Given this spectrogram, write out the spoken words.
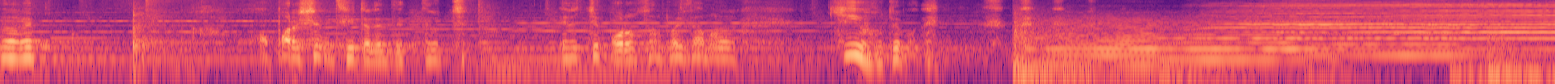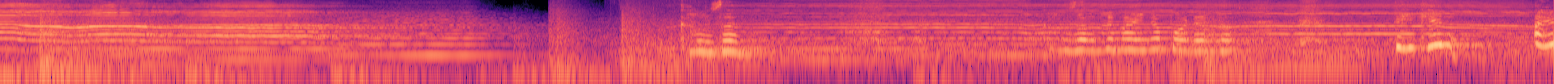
এভাবে অপারেশন থিয়েটারে দেখতে হচ্ছে। এর হচ্ছে বড় সারপ্রাইজ আমার কি হতে পারে? আপনি পড়লেন না। দেখেন আমি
